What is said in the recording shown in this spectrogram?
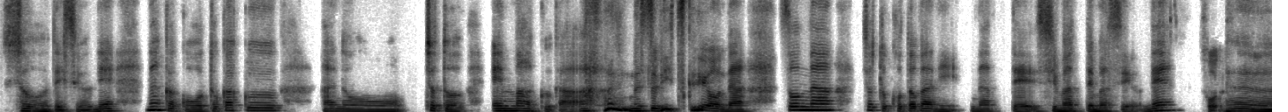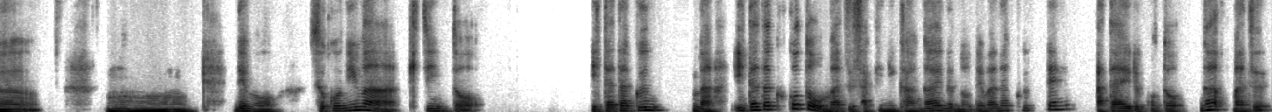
そうですよね。なんかこう、とかく、あの、ちょっと円マークが 結びつくような、そんなちょっと言葉になってしまってますよね。そうです。うん。うん。でも、そこにはきちんといただく、まあ、いただくことをまず先に考えるのではなくて、与えることがまず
